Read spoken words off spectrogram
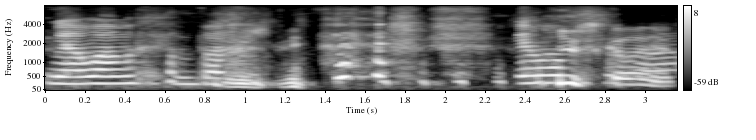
miałam chyba. miałam Już chyba koniec.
